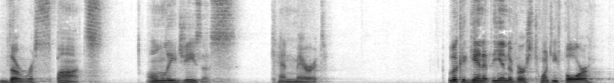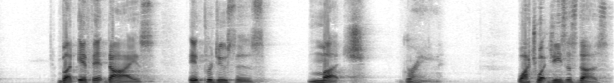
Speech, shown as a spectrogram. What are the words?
the response only Jesus can merit. Look again at the end of verse 24. But if it dies, it produces much grain. Watch what Jesus does.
